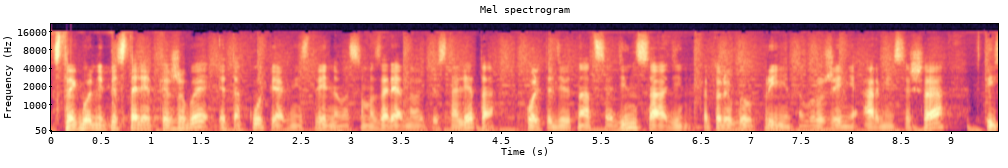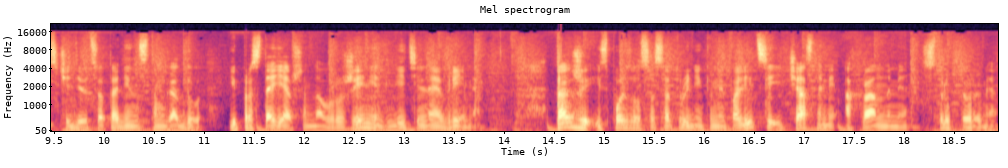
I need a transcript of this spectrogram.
Страйкбольный пистолет КЖВ – это копия огнестрельного самозарядного пистолета Кольта 1911А1, который был принят на вооружение армии США в 1911 году и простоявшим на вооружении длительное время. Также использовался сотрудниками полиции и частными охранными структурами.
